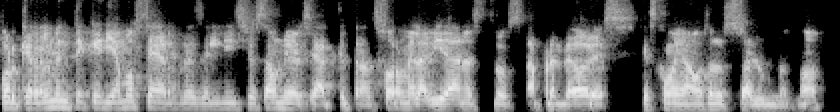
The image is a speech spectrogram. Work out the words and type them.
porque realmente queríamos ser desde el inicio esa universidad que transforme la vida de nuestros aprendedores, que es como llamamos a nuestros alumnos, ¿no?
